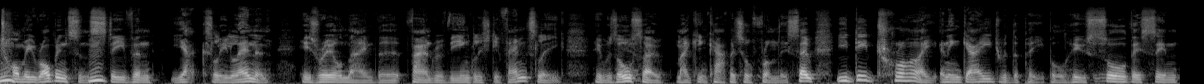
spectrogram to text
Tommy Robinson, mm. Stephen Yaxley Lennon, his real name, the founder of the English Defence League, who was also making capital from this. So you did try and engage with the people who saw this in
